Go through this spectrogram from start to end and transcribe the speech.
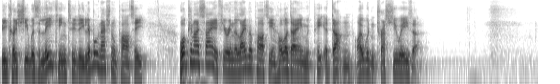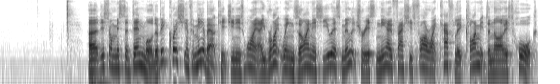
because she was leaking to the Liberal National Party. What can I say if you're in the Labor Party and holidaying with Peter Dutton? I wouldn't trust you either. Uh, this from Mr. Denmore. The big question for me about Kitching is why a right wing Zionist, US militarist, neo fascist, far right Catholic, climate denialist hawk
